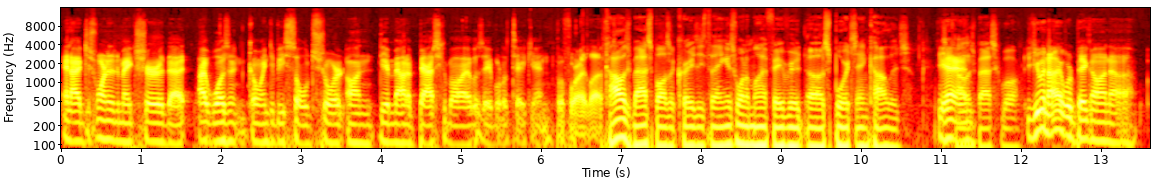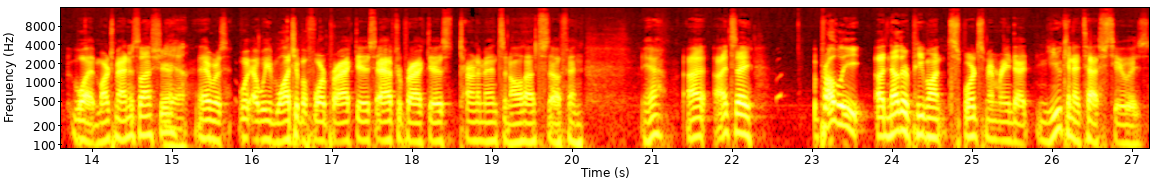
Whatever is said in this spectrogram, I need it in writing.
and I just wanted to make sure that I wasn't going to be sold short on the amount of basketball I was able to take in before I left. College basketball is a crazy thing. It's one of my favorite uh, sports in college. Yeah, college basketball. you and I were big on uh, what March Madness last year. Yeah. there was uh, we'd watch it before practice, after practice, tournaments, and all that stuff. And yeah, I I'd say probably another Piedmont sports memory that you can attest to is,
